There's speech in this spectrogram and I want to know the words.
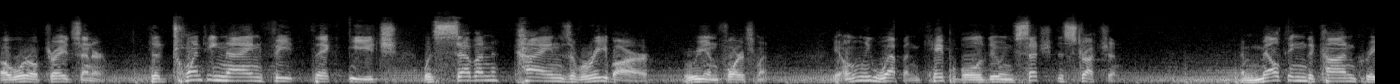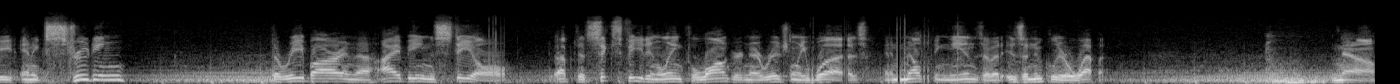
a World Trade Center. They're 29 feet thick each with seven kinds of rebar reinforcement. The only weapon capable of doing such destruction and melting the concrete and extruding the rebar and the I-beam steel up to six feet in length longer than it originally was and melting the ends of it is a nuclear weapon. Now,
